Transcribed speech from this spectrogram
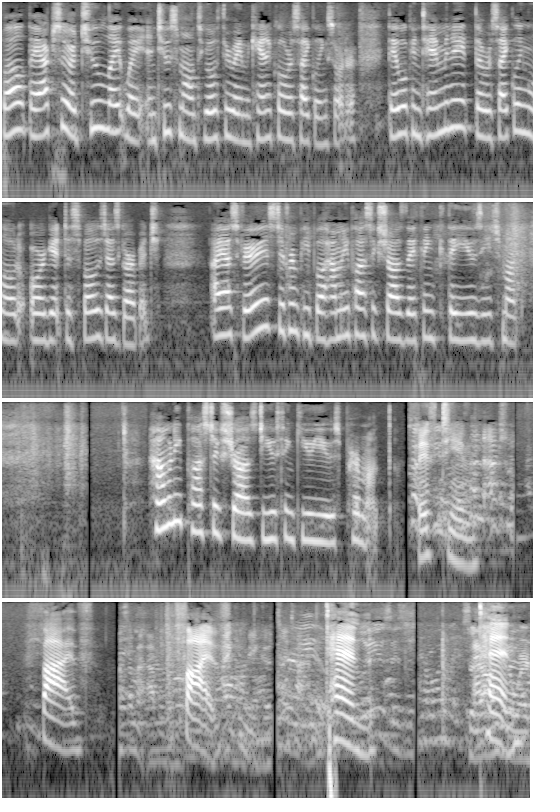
Well, they actually are too lightweight and too small to go through a mechanical recycling sorter. They will contaminate the recycling load or get disposed as garbage. I asked various different people how many plastic straws they think they use each month. How many plastic straws do you think you use per month? 15. Five. Five. Ten. Ten.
